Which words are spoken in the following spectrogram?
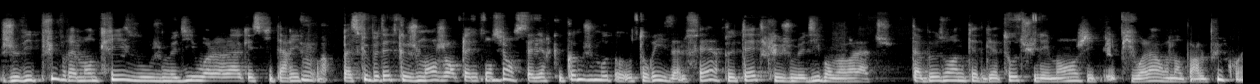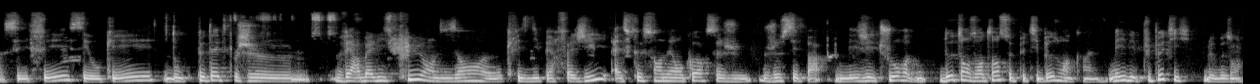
je vis plus vraiment de crise où je me dis voilà oh là qu'est-ce qui t'arrive mm. parce que peut-être que je mange en pleine conscience c'est-à-dire que comme je m'autorise à le faire peut-être que je me dis bon ben voilà tu, t'as besoin de quatre gâteaux, tu les manges et, puis voilà, on n'en parle plus quoi. C'est fait, c'est ok. Donc peut-être que je verbalise plus en disant euh, crise d'hyperphagie. Est-ce que ça en est encore? Ça, je je sais pas. Mais j'ai toujours de temps en temps ce petit besoin quand même. Mais il est plus petit le besoin.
